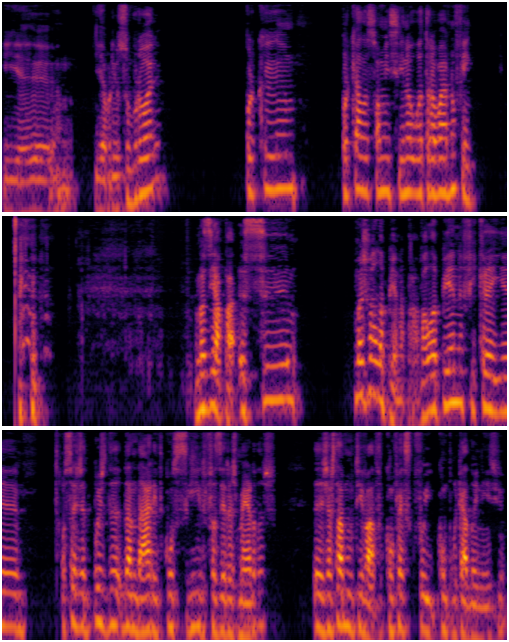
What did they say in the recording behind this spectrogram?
e, uh, e abri o sobrolho porque, porque ela só me ensinou a trabalhar no fim. Mas, já, pá, se... Mas vale a pena, pá. Vale a pena. Fiquei... Uh... Ou seja, depois de, de, andar e de conseguir fazer as merdas, uh, já estava motivado. Confesso que foi complicado no início.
